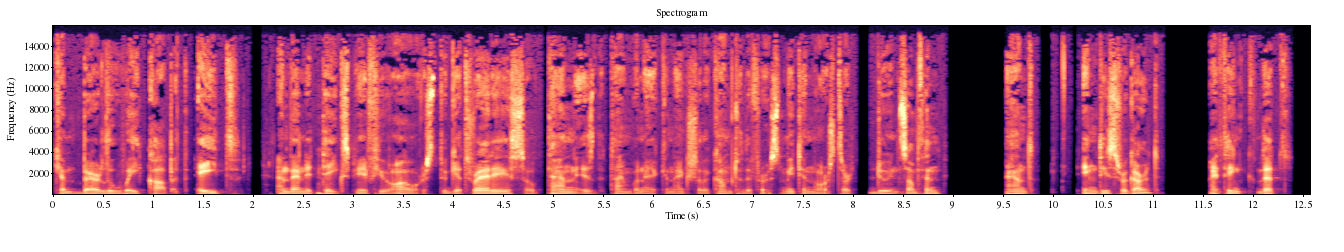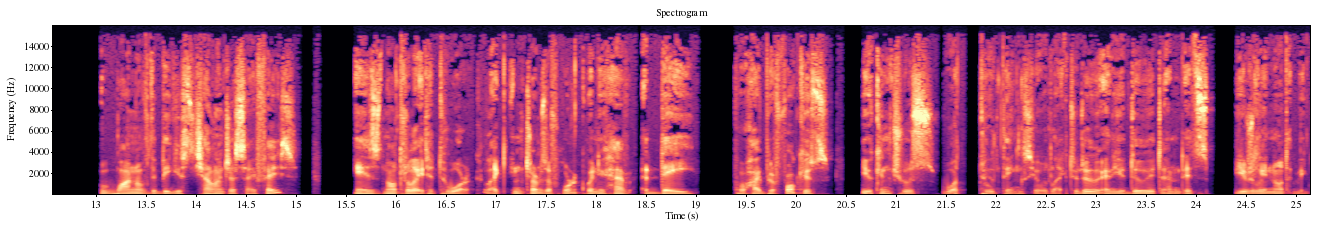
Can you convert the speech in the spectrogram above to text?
can barely wake up at 8, and then it mm-hmm. takes me a few hours to get ready. So, 10 is the time when I can actually come to the first meeting or start doing something. And in this regard, I think that one of the biggest challenges I face is not related to work. Like in terms of work, when you have a day for hyper focus, you can choose what two things you would like to do and you do it, and it's usually not a big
